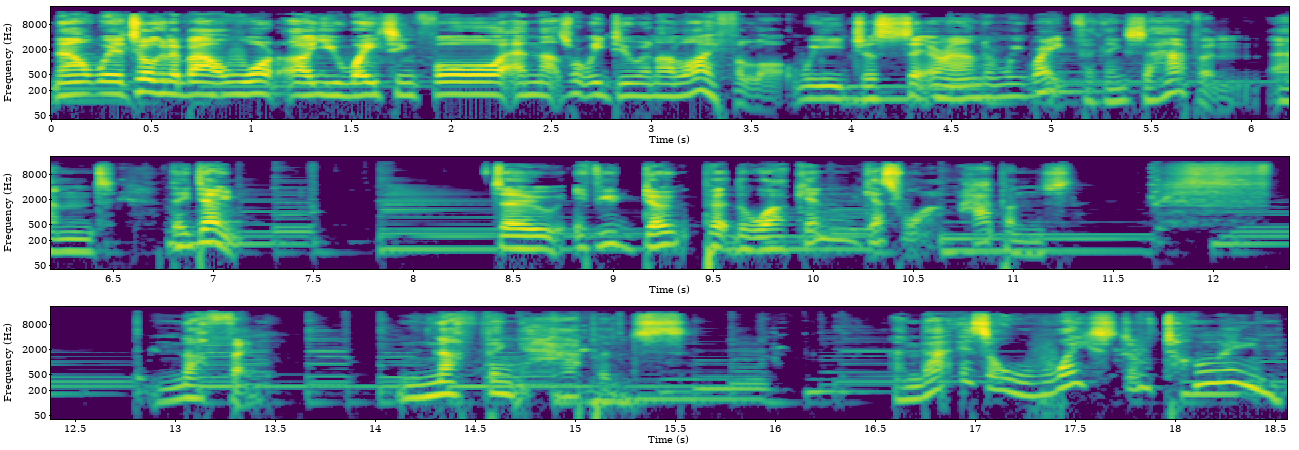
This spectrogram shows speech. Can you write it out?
Now, we're talking about what are you waiting for, and that's what we do in our life a lot. We just sit around and we wait for things to happen, and they don't. So, if you don't put the work in, guess what happens? Nothing. Nothing happens. And that is a waste of time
